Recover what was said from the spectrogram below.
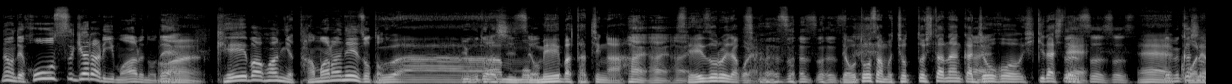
なのでホースギャラリーもあるのではい。競馬ファンにはたまらねえぞと。うわーいうことらしいですよ。もう名馬たちが。勢ぞろいだこれ。でお父さんもちょっとしたなんか情報を引き出してこれ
